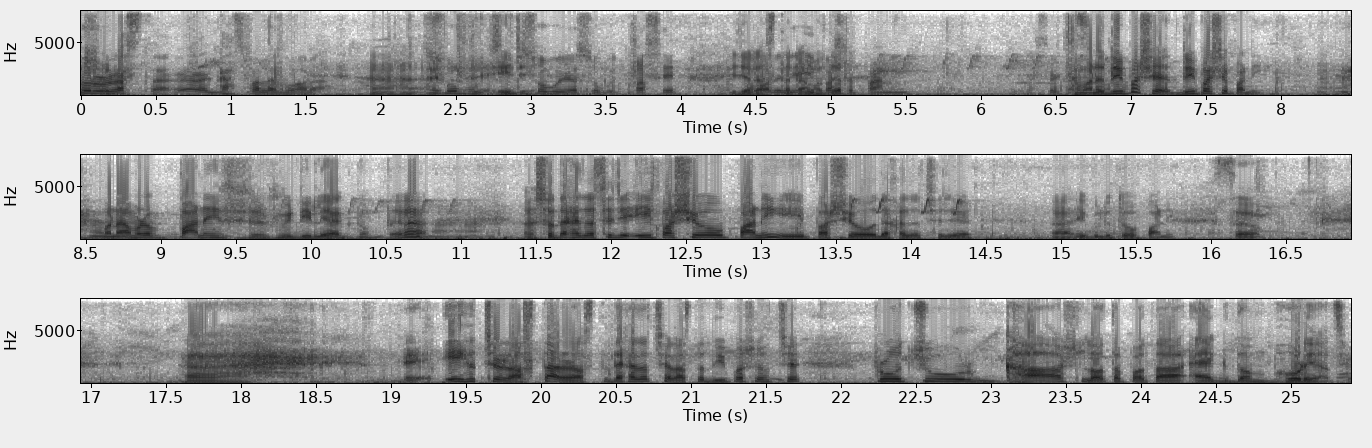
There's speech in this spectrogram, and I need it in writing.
সরু রাস্তা গাছপালা ভরা। হ্যাঁ হ্যাঁ সবুজ এই যে। সবুজ আর সবুজ পাশে এই যে রাস্তাটা আমাদের। পানি। হ্যাঁ, মানে দুই পাশে দুই পাশে পানি। মানে আমরা পানির মিডিলে একদম তাই না? হ্যাঁ, হ্যাঁ। সো দেখা যাচ্ছে যে এই পাশেও পানি এই পাশেও দেখা যাচ্ছে যে এগুলোতেও পানি। সো এই হচ্ছে রাস্তা। রাস্তা দেখা যাচ্ছে রাস্তা দুই পাশে হচ্ছে প্রচুর ঘাস লতা পাতা একদম ভরে আছে।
